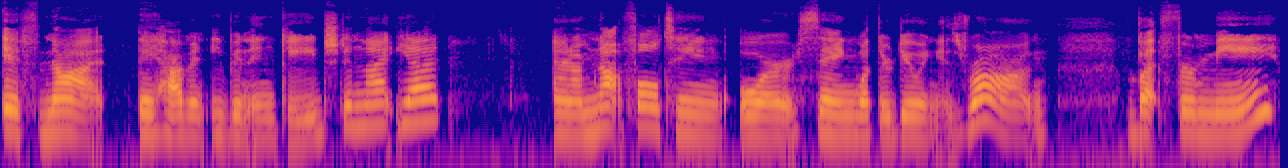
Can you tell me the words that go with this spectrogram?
If not, they haven't even engaged in that yet and I'm not faulting or saying what they're doing is wrong, but for me,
